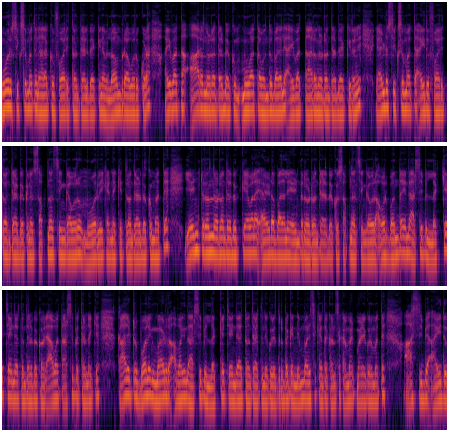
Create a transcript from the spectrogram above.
ಮೂರು ಸಿಕ್ಸ್ ಮತ್ತು ನಾಲ್ಕು ಫೋರ್ ಇತ್ತು ಅಂತ ಹೇಳಬೇಕು ನಮ್ಮ ಲೋಂಬ್ರಾ ಅವರು ಕೂಡ ಐವತ್ತ ಆರು ನೋಡ್ರು ಅಂತ ಹೇಳಬೇಕು ಮೂವತ್ತ ಒಂದು ಬಾಲಲ್ಲಿ ಐವತ್ತಾರು ನೋಡ್ರು ಅಂತ ಹೇಳಬೇಕು ಇರಲಿ ಎರಡು ಸಿಕ್ಸ್ ಮತ್ತು ಐದು ಫೋರ್ ಇತ್ತು ಅಂತ ಹೇಳಬೇಕು ನಾವು ಸ್ವಪ್ನ ಸಿಂಗ್ ಅವರು ಮೂರು ವಿಕೆಟ್ನ ಕಿತ್ತರು ಅಂತ ಹೇಳಬೇಕು ಮತ್ತು ಎಂಟು ರನ್ ನೋಡ್ರು ಅಂತ ಹೇಳಬೇಕು ಕೇವಲ ಎರಡು ಬಾಲಲ್ಲಿ ಎಂಟು ನೋಡ್ರು ಅಂತ ಹೇಳಬೇಕು ಸ್ವಪ್ನ ಸಿಂಗ್ ಅವರು ಅವ್ರು ಬಂದಾಗಿಂದ ಆರ್ ಸಿ ಬಿ ಲಕ್ಕೆ ಚೇಂಜ್ ಆಯ್ತು ಅಂತ ಹೇಳ್ಬೇಕು ಅವ್ರು. ಯಾವತ್ತು ಆರ್ ಸಿ ಬಿ ತಂಡಕ್ಕೆ ಕಾಲಿಟ್ರು ಬೌಲಿಂಗ್ ಮಾಡಿದ್ರು, ಅವಾಗಿಂದ ಆರ್ ಸಿ ಬಿ ಲಕ್ಕೆ ಚೇಂಜ್ ಆಯಿತು ಅಂತ ಹೇಳ್ತೀನಿ ಗುರು. ಇದ್ರ ಬಗ್ಗೆ ನಿಮ್ಮ ಅನಿಸಿಕೆ ಅಂತ ಕನಸು ಕಮೆಂಟ್ ಮಾಡಿ ಗುರು. ಮತ್ತು ಆರ್ ಸಿ ಬಿ ಐದು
